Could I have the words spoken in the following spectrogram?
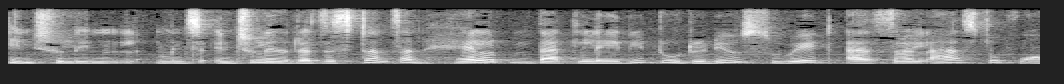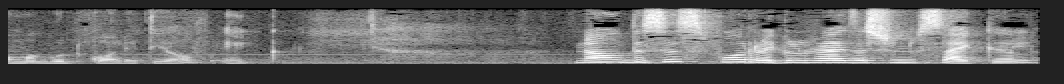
insulin means insulin resistance and help that lady to reduce weight as well as to form a good quality of egg. Now this is for regularization cycle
